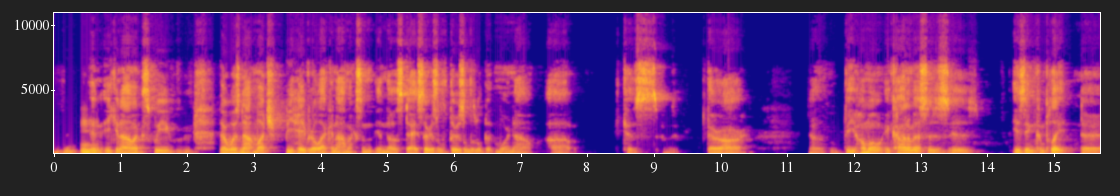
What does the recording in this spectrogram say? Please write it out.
mm-hmm. In economics, we there was not much behavioral economics in, in those days. There's there's a little bit more now uh, because there are uh, the Homo economicus is is is incomplete. Uh,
